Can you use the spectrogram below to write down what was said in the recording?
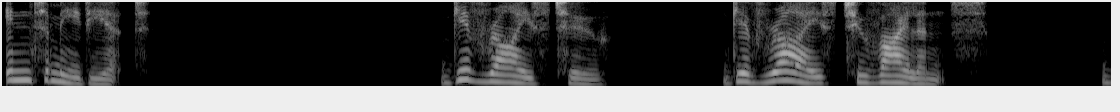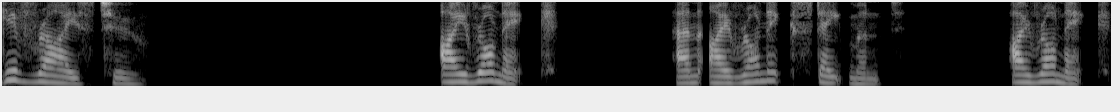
intermediate. Give rise to, give rise to violence, give rise to. Ironic, an ironic statement, ironic.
